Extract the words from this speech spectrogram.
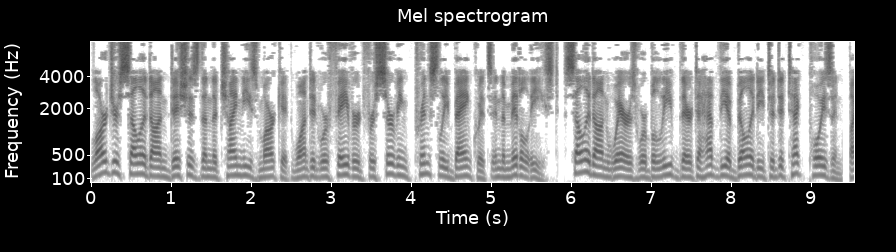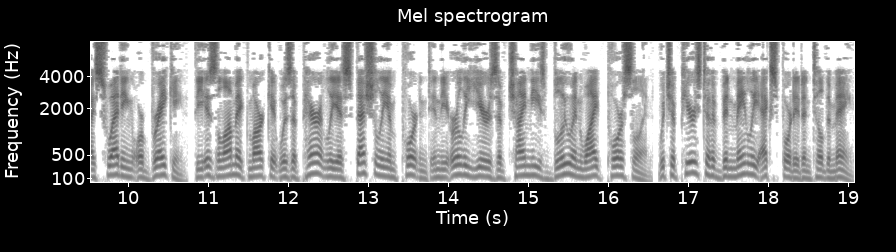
Larger celadon dishes than the Chinese market wanted were favored for serving princely banquets in the Middle East. Celadon wares were believed there to have the ability to detect poison, by sweating or breaking. The Islamic market was apparently especially important in the early years of Chinese blue and white porcelain, which appears to have been mainly exported until the Ming.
